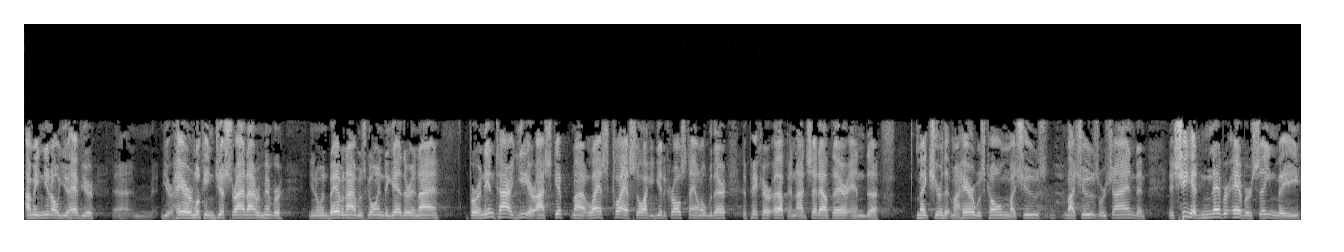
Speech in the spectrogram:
I mean, you know, you have your, uh, your hair looking just right. I remember, you know, when Bev and I was going together and I, for an entire year, I skipped my last class so I could get across town over there to pick her up and I'd sit out there and, uh, make sure that my hair was combed, my shoes, my shoes were shined, and, and she had never ever seen me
